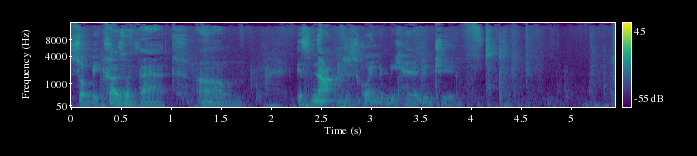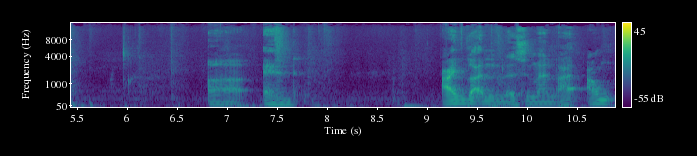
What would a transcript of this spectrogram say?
so because of that um, it's not just going to be handed to you uh, and I've gotten listen, man. I, I'm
